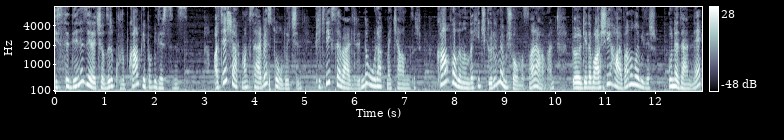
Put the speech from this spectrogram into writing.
istediğiniz yere çadır kurup kamp yapabilirsiniz. Ateş yakmak serbest olduğu için piknik severlerin de uğrak mekanıdır. Kamp alanında hiç görülmemiş olmasına rağmen bölgede vahşi hayvan olabilir. Bu nedenle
